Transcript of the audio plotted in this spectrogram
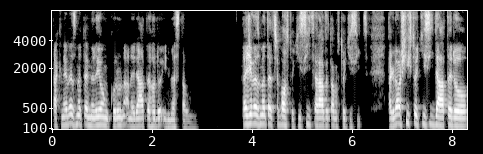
tak nevezmete milion korun a nedáte ho do investovanů. Takže vezmete třeba 100 tisíc a dáte tam 100 tisíc. Tak dalších 100 tisíc dáte do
